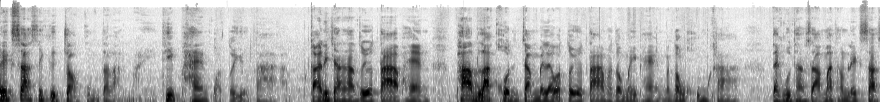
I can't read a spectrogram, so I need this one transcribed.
Lexus นี่คือเจาะกลุ่มตลาดใหม่ที่แพงกว่าโตโยต้าครับ การที่จะทำโตโยต้าแพง ภาพลักษณ์คนจำไปแล้วว่าโตโยต้ามันต้องไม่แพง มันต้องคุ้มค่า แต่คุณทำสามารถทำ Lexus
